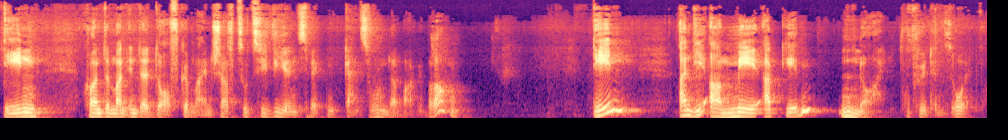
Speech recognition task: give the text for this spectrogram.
den konnte man in der Dorfgemeinschaft zu zivilen Zwecken ganz wunderbar gebrauchen. Den an die Armee abgeben? Nein, wofür denn so etwas?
